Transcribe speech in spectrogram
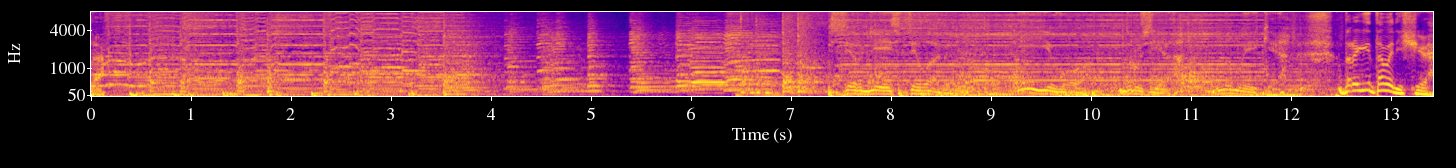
Да. Дорогие товарищи,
